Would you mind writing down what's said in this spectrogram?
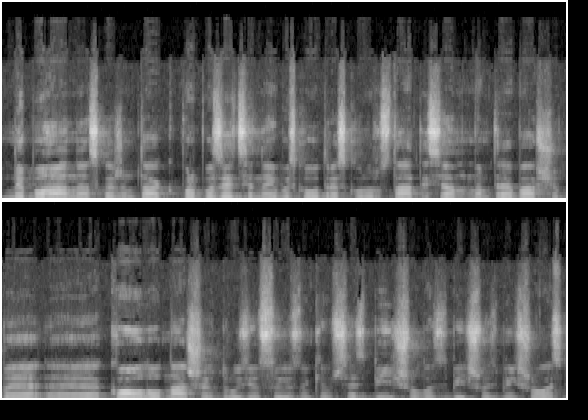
непогана, скажімо так, пропозиція, нею обов'язково треба скористатися. Нам треба, щоб е, коло наших друзів, союзників все збільшувалось, збільшувалось, збільшувалось,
